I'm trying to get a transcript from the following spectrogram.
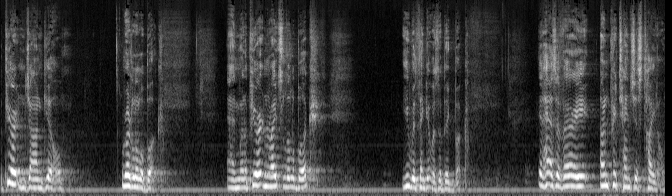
The Puritan John Gill wrote a little book. And when a Puritan writes a little book, you would think it was a big book. It has a very unpretentious title.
